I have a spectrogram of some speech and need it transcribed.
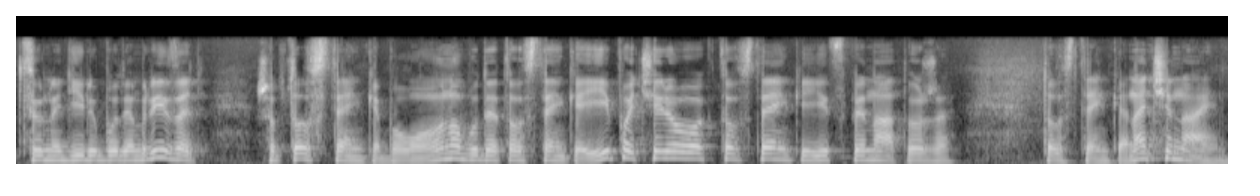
цю неділю будемо різати, щоб товстеньке було. Воно буде товстеньке. І почерьовок товстенький, і спина теж товстенька. Починаємо.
